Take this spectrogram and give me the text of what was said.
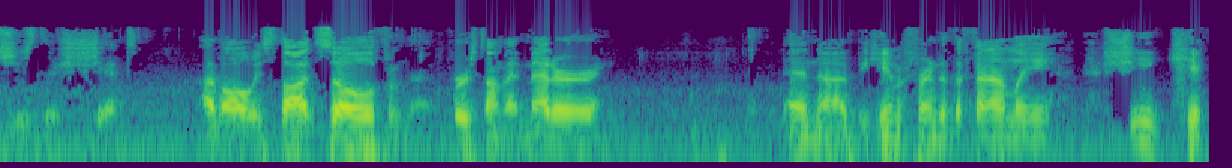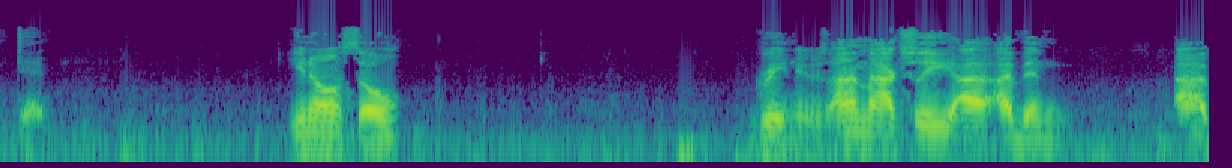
she's the shit. I've always thought so from the first time I met her. and uh, became a friend of the family. She kicked it. You know, so great news. I'm actually, I, have been, uh,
